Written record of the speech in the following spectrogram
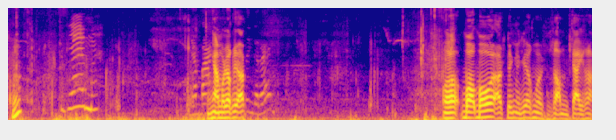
Hmm? nhằm ra cái ớt. Bỏ bò bò ớt tính như thế không dòng chạy hả?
